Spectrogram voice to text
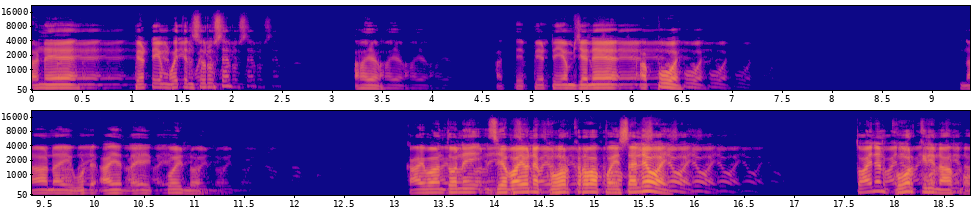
અને પેટીએમ હોય તેને શરૂ છે? તે પેટીએમ જેને આપવું હોય. ના ના, એ ઉડ આયા કોઈ ન કાંઈ વાંધો નહીં. જે ભાઈઓને ઘોર કરવા પૈસા લેવાય તો એને ઘોર કરી નાખો.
